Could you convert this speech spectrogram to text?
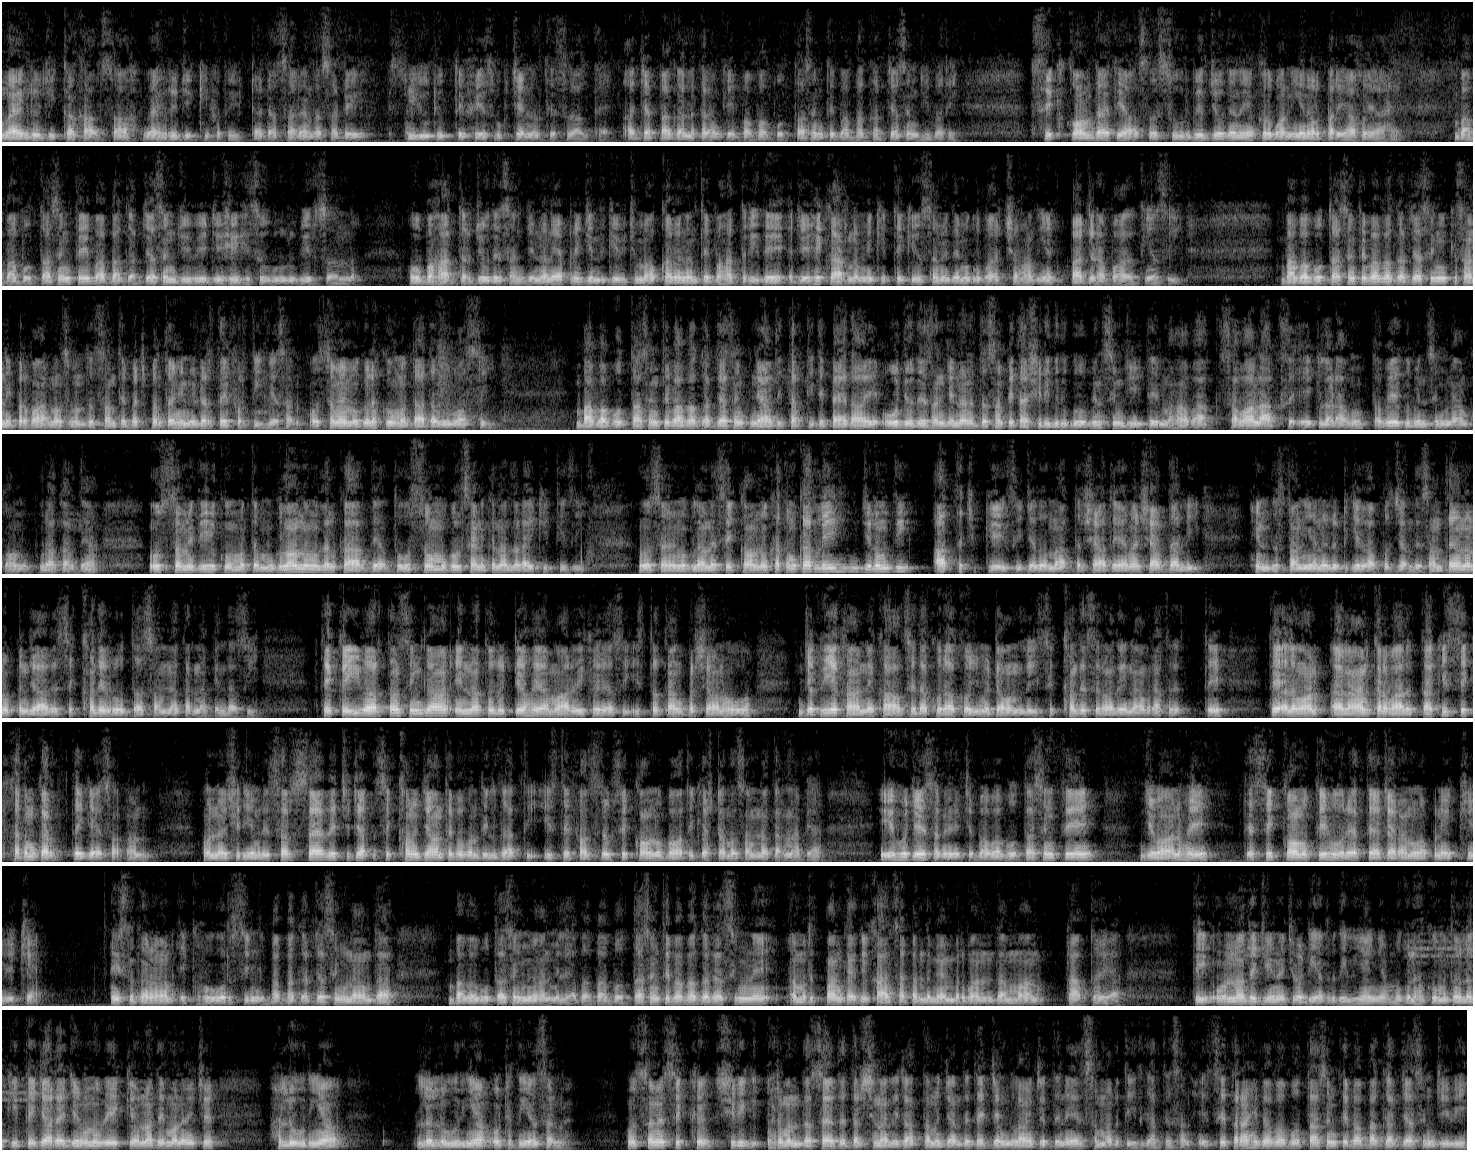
ਵਾਹਿਗੁਰੂ ਜੀ ਕਾ ਖਾਲਸਾ, ਵਾਹਿਗੁਰੂ ਜੀ ਕੀ ਫਤਿਹ। ਤੁਹਾਡਾ ਸਾਰਿਆਂ ਦਾ ਸਾਡੇ ਇਸ YouTube ਤੇ Facebook ਚੈਨਲ ਤੇ ਸਵਾਗਤ ਹੈ। ਅੱਜ ਆਪਾਂ ਗੱਲ ਕਰਾਂਗੇ ਬਾਬਾ ਬੋਤਾ ਸਿੰਘ ਤੇ ਬਾਬਾ ਗਰਜਾ ਸਿੰਘ ਜੀ ਬਾਰੇ। ਸਿੱਖ ਕੌਮ ਦਾ ਇਤਿਹਾਸ ਸੂਰਬੀਰ ਯੋਧਿਆਂ ਦੀਆਂ ਕੁਰਬਾਨੀਆਂ ਨਾਲ ਭਰਿਆ ਹੋਇਆ ਹੈ। ਬਾਬਾ ਬੋਤਾ ਸਿੰਘ ਤੇ ਬਾਬਾ ਗਰਜਾ ਸਿੰਘ ਜੀ ਵੀ ਅਜਿਹੇ ਹੀ ਸੂਰਬੀਰ ਸਨ। ਉਹ ਬਹਾਦਰ ਯੋਧੇ ਸਨ, ਜਿਨ੍ਹਾਂ ਨੇ ਆਪਣੀ ਜ਼ਿੰਦਗੀ ਵਿੱਚ ਮੌਕਾ ਮਿਲਣ ਤੇ ਬਹਾਦਰੀ ਦੇ ਅਜਿਹੇ ਕਾਰਨਾਮੇ ਕੀਤੇ ਕਿ ਉਸ ਸਮੇਂ ਦੇ ਮੁਗਲ ਬਾਦਸ਼ਾਹਾਂ ਦੀਆਂ ਭਾਜੜਾਂ ਪਾ ਦਿੱਤੀਆਂ ਸੀ। ਬਾਬਾ ਬੋਤਾ ਸਿੰਘ ਤੇ ਬਾਬਾ ਗਰਜਾ ਸਿੰਘ ਕਿਸਾਨੀ ਪਰਿਵਾਰ ਨਾਲ ਸੰਬੰਧਿਤ ਸਨ ਤੇ ਬਚਪਨ ਤੋਂ ਹੀ ਨਿਡਰ ਤੇ ਫਰਤੀਲੇ ਸਨ। ਉਸ ਸਮੇਂ ਮੁਗਲ ਹਕੂਮਤ ਦਾ ਦਬਦਬਾ ਸੀ। ਬਾਬਾ ਬੋਤਾ ਸਿੰਘ ਤੇ ਬਾਬਾ ਗਰਜਾ ਸਿੰਘ ਪੰਜਾਬ ਦੀ ਧਰਤੀ ਤੇ ਪੈਦਾ ਹੋਏ। ਉਹ ਯੋਧੇ ਸਨ ਜਿਨ੍ਹਾਂ ਨੇ ਦਸਮ ਪਿਤਾ ਸ੍ਰੀ ਗੁਰੂ ਗੋਬਿੰਦ ਸਿੰਘ ਜੀ ਦੇ ਮਹਾਵਾਕ ਸਵਾ ਲੱਖ ਸੇ ਇੱਕ ਲੜਾਊ ਤਬੇ ਗੋਬਿੰਦ ਸਿੰਘ ਨਾਮ ਕਹਾਣੀ ਨੂੰ ਪੂਰਾ ਕਰਦਿਆਂ ਉਸ ਸਮੇਂ ਦੀ ਹਕੂਮਤ ਮੁਗਲਾਂ ਨੂੰ ਲਲਕਾਰਦਿਆਂ 200 ਮੁਗਲ ਸੈਨਿਕਾਂ ਨਾਲ ਲੜਾਈ ਕੀਤੀ ਸੀ। ਉਸ ਸਮੇਂ ਮੁਗਲਾਂ ਨੇ ਸਿੱਖ ਕੌਮ ਨੂੰ ਖਤਮ ਕਰ ਲਈ। ਜ਼ੁਲਮ ਦੀ ਅੱਤ ਚੁੱਕੀ ਸੀ ਜਦੋਂ ਨਾਦਰ ਸ਼ਾਹ ਤੇ ਅਹਿਮਦ ਸ਼ਾਹ ਅਬਦਾਲੀ ਹਿੰਦੁਸਤਾਨੀਆਂ ਨੂੰ ਲੁੱਟ ਕੇ ਵਾਪਸ ਜਾਂਦੇ ਸਨ ਤੇ ਉਹਨਾਂ ਨੂੰ ਪੰਜਾਬ ਵਿੱਚ ਸਿੱਖਾਂ ਦੇ ਵਿਰੋਧ ਦਾ ਸਾਹਮਣਾ ਕਰਨਾ ਪੈਂਦਾ ਸੀ। ਤੇ ਕਈ ਵਾਰ ਤਾਂ ਸਿੰਘਾਂ ਇਹਨਾਂ ਤੋਂ ਲੁੱਟਿਆ ਹੋਇਆ ਮਾਰ ਵੀ ਖੋਇਆ ਸੀ। ਇਸ ਤੋਂ ਤੰਗ ਪਰੇਸ਼ਾਨ ਹੋ ਜ਼ਕਰੀਆ ਖਾਨ ਨੇ ਖਾਲਸੇ ਦਾ ਖੁਰਾ ਖੋਜ ਮਿਟਾਉਣ ਲਈ ਸਿੱਖਾਂ ਦੇ ਸਿਰਾਂ ਦੇ ਨਾਮ ਰੱਖ ਦਿੱਤੇ ਤੇ ਐਲਾਨ ਐਲਾਨ ਕਰਵਾ ਦਿੱਤਾ ਕਿ ਸਿੱਖ ਖਤਮ ਕਰ ਦਿੱਤੇ ਗਏ ਹਨ। ਉਹਨਾਂ ਸ਼੍ਰੀ ਅੰਮ੍ਰਿਤਸਰ ਸਾਹਿਬ ਵਿੱਚ ਸਿੱਖਾਂ ਨੂੰ ਜਾਣ ਤੇ ਪਾਬੰਦੀ ਲਗਾਤੀ। ਇਸ ਦੇ ਫਲਸਰੂਪ ਸਿੱਖ ਕੌਮ ਨੂੰ ਬਹੁਤ ਹੀ ਕਸ਼ਟਾਂ ਦਾ ਸਾਹਮਣਾ ਕਰਨਾ ਪਿਆ। ਇਹੋ ਜਿਹੇ ਸਮੇਂ ਵਿੱਚ ਬਾਬਾ ਬੋਤਾ ਸਿੰਘ ਤੇ ਜਵਾਨ ਹੋਏ ਤੇ ਸਿੱਖ ਕੌਮ ਉੱਤੇ ਹੋ ਰਹੇ ਅਤਿਆਚਾਰਾਂ ਨੂੰ ਆਪਣੇ ਅੱਖੀਂ ਵੇਖਿਆ। ਇਸ ਦੌਰਾਨ ਇੱਕ ਹੋਰ ਸਿੰਘ, ਬਾਬਾ ਗਰਜਾ ਸਿੰਘ ਨਾਮ ਦਾ ਬਾਬਾ ਬੋਤਾ ਸਿੰਘ ਨੂੰ ਆਨ ਮਿਲਿਆ। ਬਾਬਾ ਬੋਤਾ ਸਿੰਘ ਤੇ ਬਾਬਾ ਗਰਜਾ ਸਿੰਘ ਨੇ ਅੰਮ੍ਰਿਤਪਾਨ ਕਰਕੇ ਖਾਲਸਾ ਪੰਥ ਮੈਂਬਰ ਬਣਨ ਦਾ ਮਾਨ ਪ੍ਰਾਪਤ ਹੋਇਆ ਤੇ ਉਹਨਾਂ ਦੇ ਜੀਵਨ ਵਿੱਚ ਵੱਡੀਆਂ ਤਬਦੀਲੀਆਂ ਆਈਆਂ। ਮੁਗਲ ਹਕੂਮਤ ਵੱਲੋਂ ਕੀਤੇ ਜਾ ਰਹੇ ਜ਼ੁਲਮ ਨੂੰ ਵੇਖ ਕੇ ਉਹਨਾਂ ਦੇ ਮਨ ਵਿੱਚ ਹਲੂਰੀਆਂ, ਲਲੂਰੀਆਂ ਉੱਠਦੀਆਂ ਸਨ। ਉਸ ਸਮੇਂ ਸਿੱਖ ਸ੍ਰੀ ਹਰਮੰਦਰ ਸਾਹਿਬ ਦੇ ਦਰਸ਼ਨਾਂ ਲਈ ਰਾਤਾਂ ਨੂੰ ਜਾਂਦੇ ਤੇ ਜੰਗਲਾਂ ਵਿੱਚ ਦਿਨੇ ਸਮਾਂ ਬਤੀਤ ਕਰਦੇ ਸਨ। ਇਸੇ ਤਰ੍ਹਾਂ ਹੀ ਬਾਬਾ ਬੋਤਾ ਸਿੰਘ ਤੇ ਬਾਬਾ ਗਰਜਾ ਸਿੰਘ ਜੀ ਵੀ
